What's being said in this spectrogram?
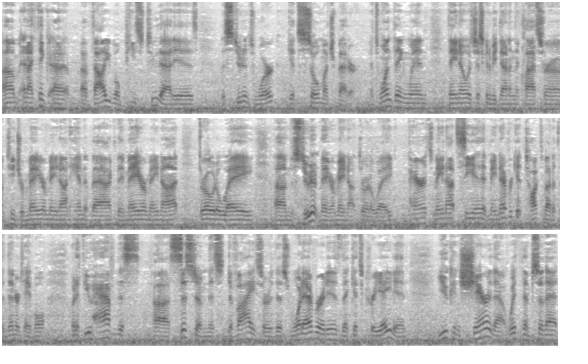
Um, and I think a, a valuable piece to that is the students' work gets so much better. It's one thing when they know it's just going to be done in the classroom. Teacher may or may not hand it back. They may or may not throw it away. Um, the student may or may not throw it away. Parents may not see it. It may never get talked about at the dinner table. But if you have this uh, system, this device, or this whatever it is that gets created, you can share that with them so that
